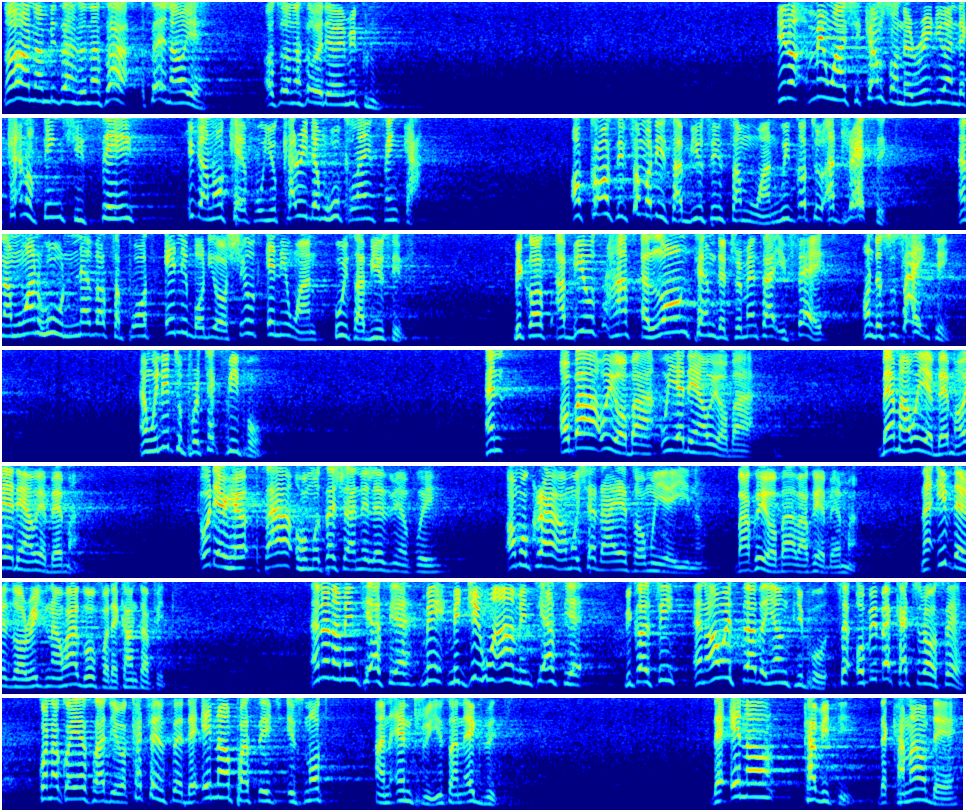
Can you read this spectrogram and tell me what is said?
na ɔnam bisa sɛ na sa sɛi na woyɛ ɔsɛ na sɛ wɔde me kunu. You know meanwhile she comes on the radio and the kind of things she says if you're not careful, you carry them hook, line, sinker. Of course, if somebody is abusing someone, we've got to address it. And I'm one who will never support anybody or shield anyone who is abusive. Because abuse has a long term detrimental effect on the society. And we need to protect people. And Oba, we Oba, we are there, we Oba. Bema, we are Bema, we are there, we are Bema wode hwɛ saa homosexual ne lesbian fo yi ɔmo kora a ɔmo hyɛ daa yɛ sɛ ɔmo yɛ yi no baako yɛ ɔbaa baako yɛ bɛrima. Na if there is original why go for the counterfeit? Ɛno na mente aseɛ. Me medwe ho a mente aseɛ. Because see and I always tell the young people sɛ obi bɛka kyerɛ wo sɛ kɔna kɔyɛ saa deɛ wɔka kyɛn the inner passage is not an entry it's an exit. The inner cavity the canal there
